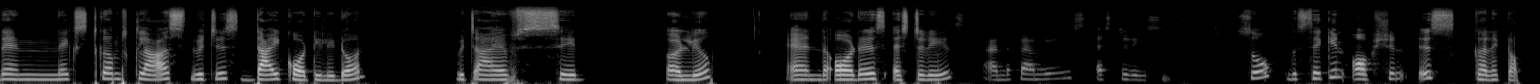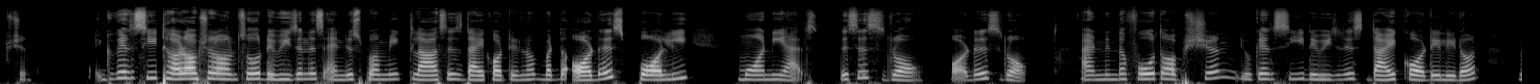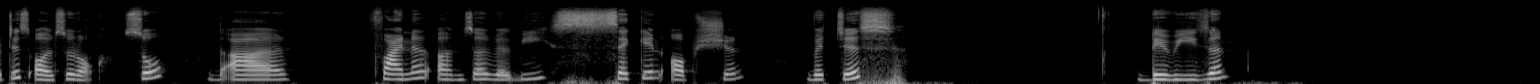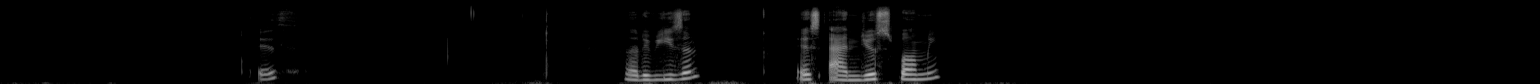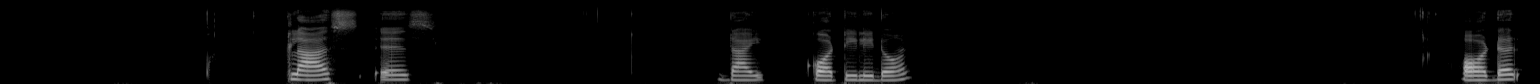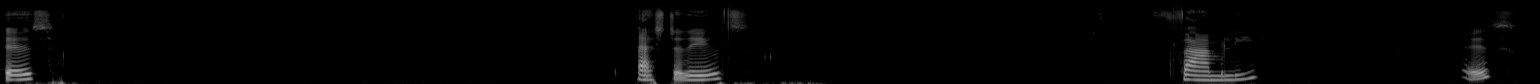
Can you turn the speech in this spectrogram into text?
then next comes class which is dicotyledon which I have said earlier and the order is Asterales and the family is Asteraceae. So the second option is correct option. You can see third option also division is angiospermae, class is dicotyledon but the order is polemoniales. This is wrong. Order is wrong and in the fourth option you can see division is dicotyledon which is also wrong. So the, our final answer will be second option which is division is the revision is angiospermae class is dicotyledon. Order is asterales. Family is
